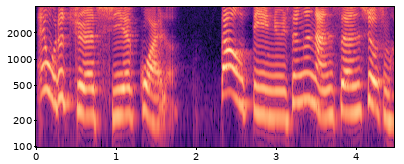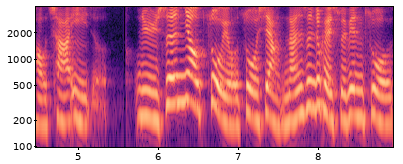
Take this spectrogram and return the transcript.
哎，我就觉得奇怪了。到底女生跟男生是有什么好差异的？女生要坐有坐相，男生就可以随便坐，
